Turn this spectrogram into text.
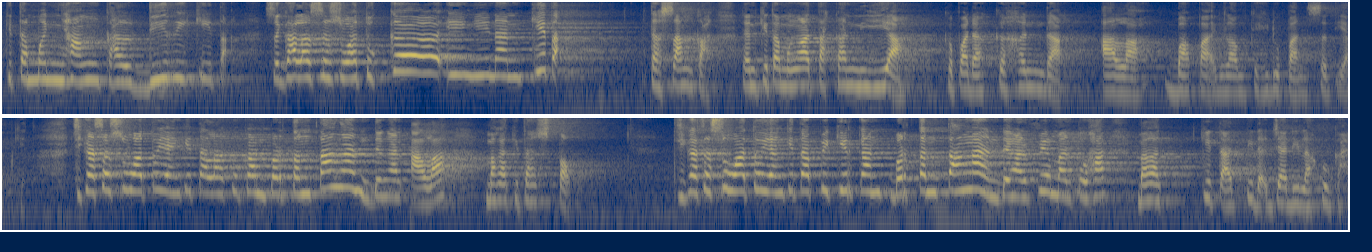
kita menyangkal diri kita, segala sesuatu keinginan kita kita sangka dan kita mengatakan ya kepada kehendak Allah Bapa dalam kehidupan setiap kita. Jika sesuatu yang kita lakukan bertentangan dengan Allah, maka kita stop. Jika sesuatu yang kita pikirkan bertentangan dengan firman Tuhan, maka kita tidak jadi lakukan.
